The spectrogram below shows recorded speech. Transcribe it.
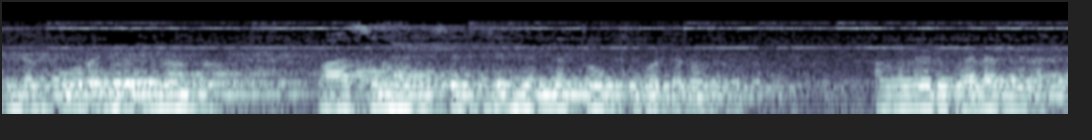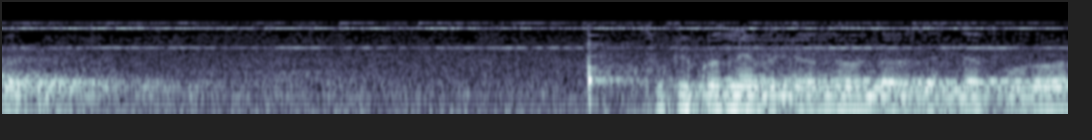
എന്റെ പൂർവജന്മ വാസന അനുസരിച്ച് നിന്നെ തൂക്കിക്കൊണ്ടിരുന്നു അങ്ങനെ ഒരു ഫലം നിനക്ക് വരും തൂക്കിക്കൊന്നേ പറ്റും. എന്തുകൊണ്ട് നിന്റെ പൂർവ?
